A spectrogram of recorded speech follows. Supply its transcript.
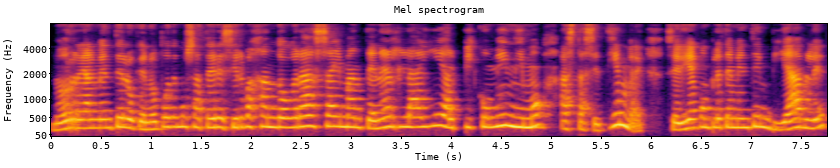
¿no? Realmente lo que no podemos hacer es ir bajando grasa y mantenerla ahí al pico mínimo hasta septiembre. Sería completamente inviable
